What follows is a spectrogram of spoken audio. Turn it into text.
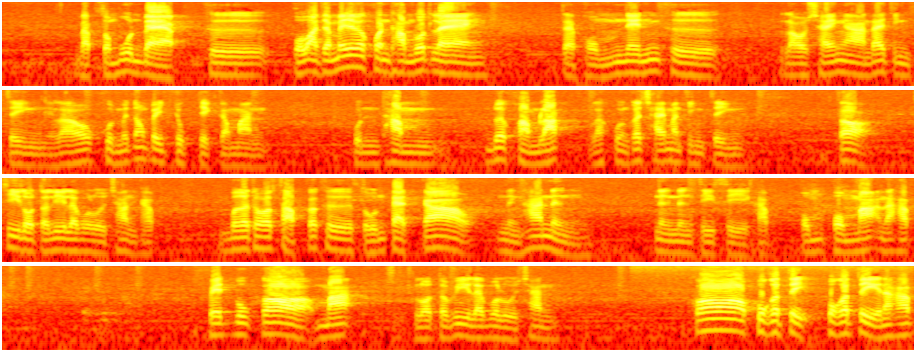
ำแบบสมบูรณ์แบบ คือผมอาจจะไม่ได้เป็นคนทำรถแรง แต่ผมเน้นคือเราใช้งานได้จริง ๆ แล้วคุณไม่ต้องไปจุกจิกกับมัน คุณทำด้วยความรัก แล้วคุณก็ใช้มันจริง ๆ ก็ที่ Rotary Revolution ครับ เบอร์โทรศัพท์ก็คือ 089 151 1144 ครับ ผมผมมะนะครับ Facebook ก็มะ Rotary Revolution ก็ปกติปกตินะครับ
